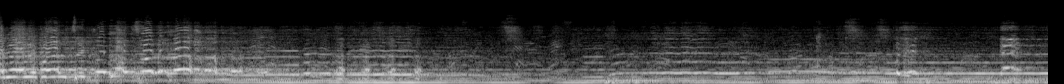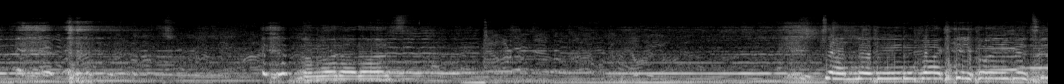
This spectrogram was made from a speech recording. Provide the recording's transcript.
আমি ওর বল চেক করলাম, চলে না। আমার পাখি হয়ে গেছে।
